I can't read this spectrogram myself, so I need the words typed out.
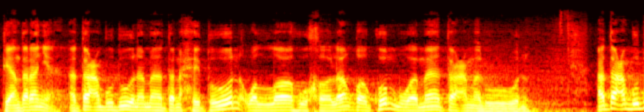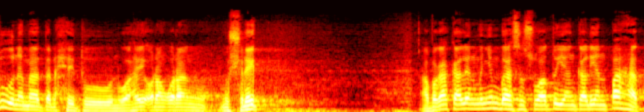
di antaranya, ata'buduna ma tanhitun wallahu khalaqakum wa ma ta'malun. Ata'buduna ma tanhitun wahai orang-orang musyrik apakah kalian menyembah sesuatu yang kalian pahat?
